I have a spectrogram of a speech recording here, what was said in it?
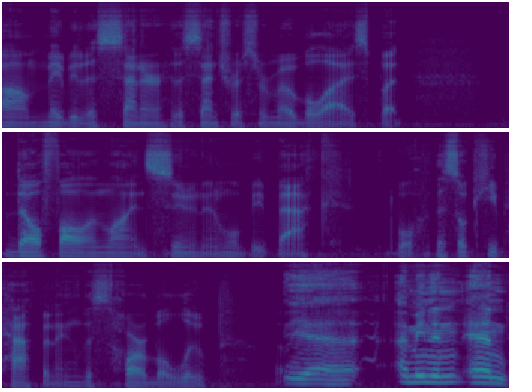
um, maybe the center, the centrists were mobilized, but they'll fall in line soon, and we'll be back. Well, this will keep happening. This horrible loop. Yeah, I mean, and, and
